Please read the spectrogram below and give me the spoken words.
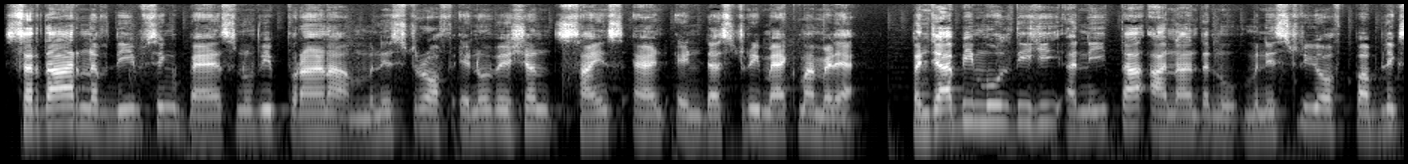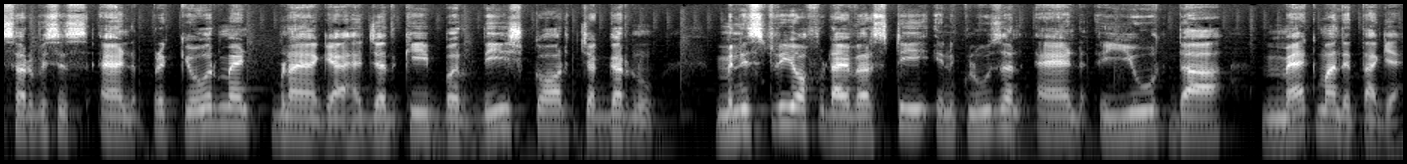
ਸਰਦਾਰ ਨਵਦੀਪ ਸਿੰਘ ਬੈਂਸ ਨੂੰ ਵੀ ਪੁਰਾਣਾ minister of innovation science and industry ਮਹਿਕਮਾ ਮਿਲਿਆ ਪੰਜਾਬੀ ਮੂਲ ਦੀ ਹੀ ਅਨੀਤਾ ਆਨੰਦ ਨੂੰ ministry of public services and procurement ਬਣਾਇਆ ਗਿਆ ਹੈ, ਜਦਕਿ ਬਰਦੀਸ਼ ਕੌਰ ਚੱਗਰ ਨੂੰ ministry of diversity inclusion and youth ਦਾ ਮਹਿਕਮਾ ਦਿੱਤਾ ਗਿਆ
